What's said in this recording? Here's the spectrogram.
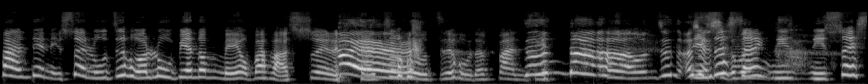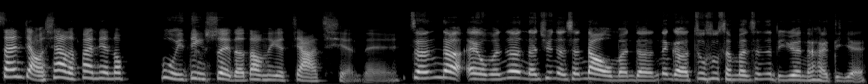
饭店，你睡泸之湖的路边都没有办法睡了，对还住泸之湖的饭店，真的，我真的，而且是山，你你睡山脚下的饭店都不一定睡得到那个价钱呢、欸，真的，哎、欸，我们这能屈能伸到我们的那个住宿成本甚至比越南还低、欸，哎，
